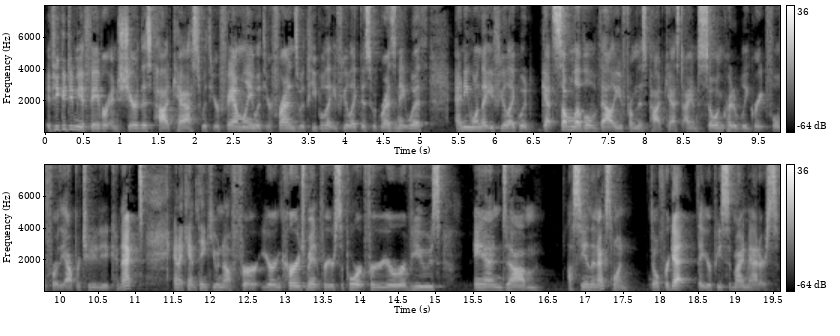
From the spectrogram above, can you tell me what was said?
If you could do me a favor and share this podcast with your family, with your friends, with people that you feel like this would resonate with, anyone that you feel like would get some level of value from this podcast, I am so incredibly grateful for the opportunity to connect. And I can't thank you enough for your encouragement, for your support, for your reviews. And um, I'll see you in the next one. Don't forget that your peace of mind matters.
